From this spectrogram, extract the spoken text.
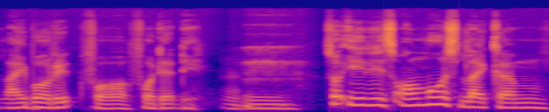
LIBOR rate for, for that day. So it is almost like um,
